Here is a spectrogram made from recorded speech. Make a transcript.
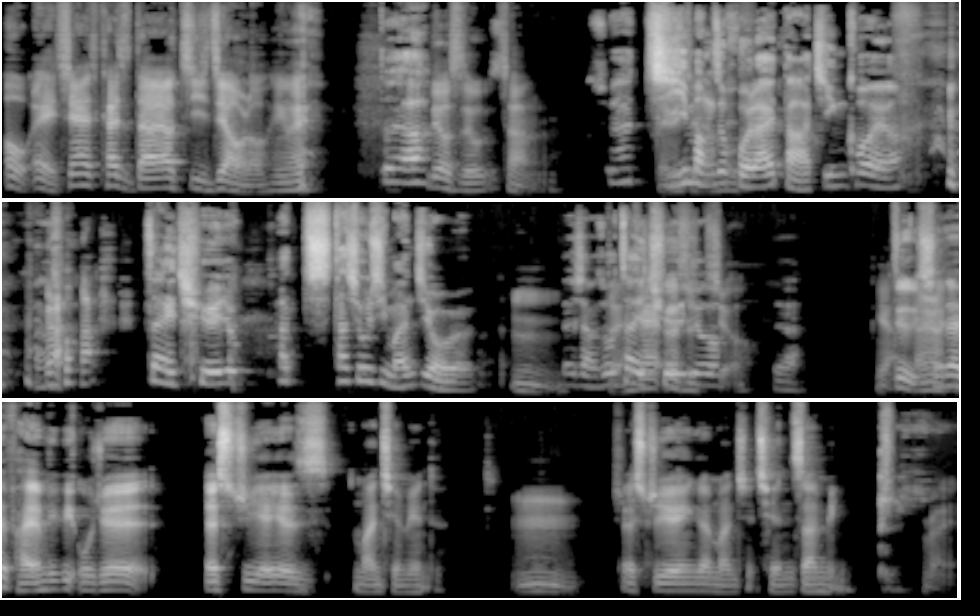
哦，哎、欸，现在开始大家要计较了，因为对啊，六十五场，所以他急忙着回来打金块啊。再缺就他他休息蛮久了，嗯，他想说再缺就对啊，对，现在排 MVP，我觉得 SGA 是蛮前面的，嗯，SGA 应该蛮前前三名，Right。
